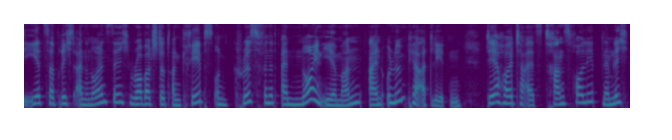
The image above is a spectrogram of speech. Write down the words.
Die Ehe zerbricht 91, Robert stirbt an Krebs und Chris findet einen neuen Ehemann, einen Olympiathleten, der heute als Transfrau lebt, nämlich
